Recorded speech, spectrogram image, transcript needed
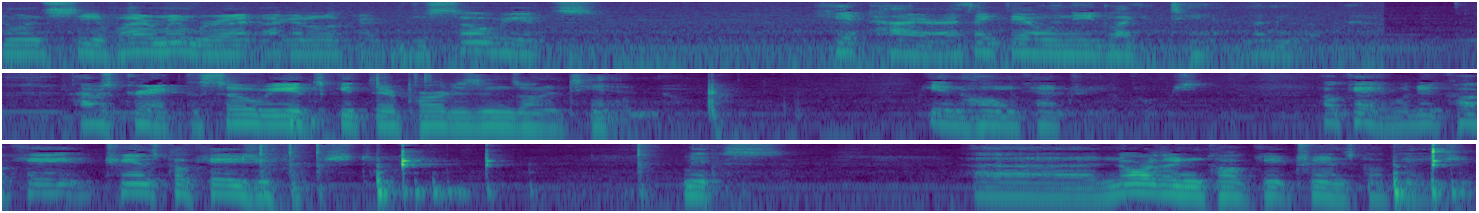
And let's see if I remember. I, I got to look at the Soviets hit higher. I think they only need like a 10. Let me look. I was correct. The Soviets get their partisans on a 10 in home country. Okay, we'll do Caucasia, Transcaucasia first. Miss. Uh, Northern Cauca Transcaucasian.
